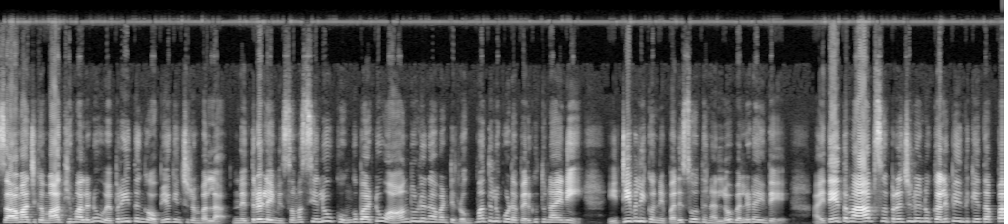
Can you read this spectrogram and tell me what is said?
సామాజిక మాధ్యమాలను విపరీతంగా ఉపయోగించడం వల్ల నిద్రలేమి సమస్యలు కుంగుబాటు ఆందోళన వంటి రుగ్మతులు కూడా పెరుగుతున్నాయని ఇటీవలి కొన్ని పరిశోధనల్లో వెల్లడైంది. అయితే తమ యాప్స్ ప్రజలను కలిపేందుకే తప్ప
